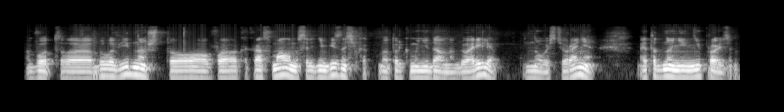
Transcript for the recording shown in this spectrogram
вот, э, было видно, что в, как раз в малом и среднем бизнесе, как только мы недавно говорили, новостью ранее, это дно не, не пройден.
